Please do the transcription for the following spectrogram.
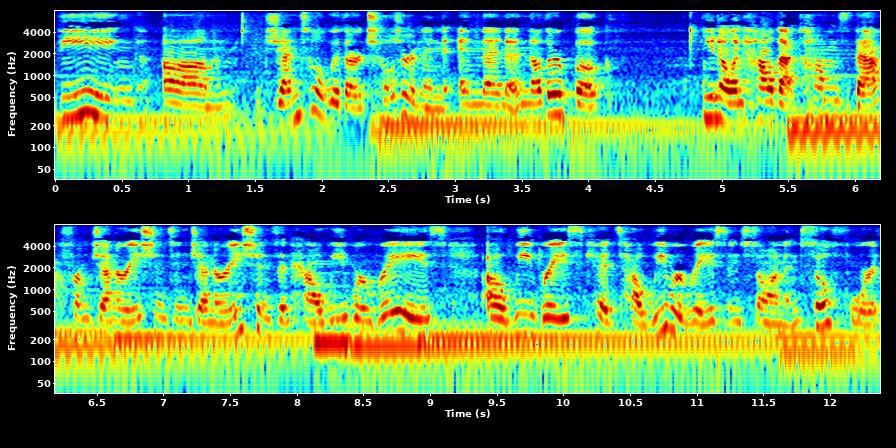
being um, gentle with our children. And, and then another book, you know, and how that comes back from generations and generations and how we were raised, uh, we raised kids how we were raised, and so on and so forth.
